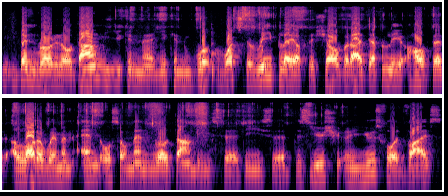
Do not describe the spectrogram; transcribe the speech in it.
Ben wrote it all down. You can uh, you can watch the replay of the show, but I definitely hope that a lot of women and also men wrote down these uh, these uh, this use, uh, useful advice.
